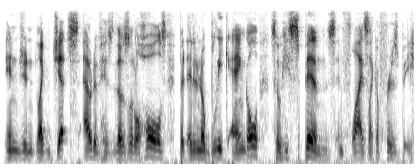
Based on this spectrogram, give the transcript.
engine like jets out of his those little holes but at an oblique angle so he spins and flies like a frisbee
